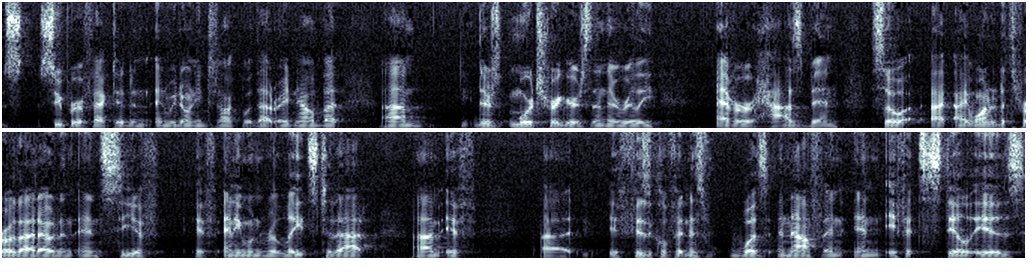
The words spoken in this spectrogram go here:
super affected, and, and we don't need to talk about that right now. But um, there's more triggers than there really ever has been. So I, I wanted to throw that out and, and see if, if anyone relates to that, um, if uh, if physical fitness was enough, and, and if it still is,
